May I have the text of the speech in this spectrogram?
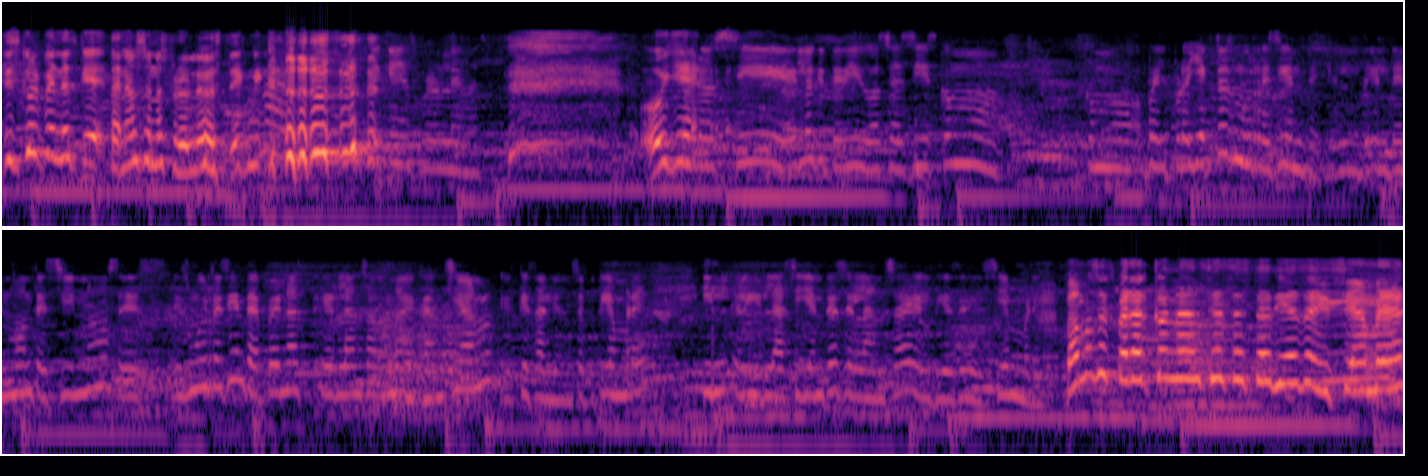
disculpen, es que tenemos unos problemas técnicos. Pequeños problemas. Oye. Pero sí, es lo que te digo, o sea, sí es como, como el proyecto es muy reciente, el, el de Montesinos es, es, muy reciente, apenas he lanzado una canción que, salió en septiembre y, la siguiente se lanza el 10 de diciembre. Vamos a esperar con ansias este 10 de diciembre,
